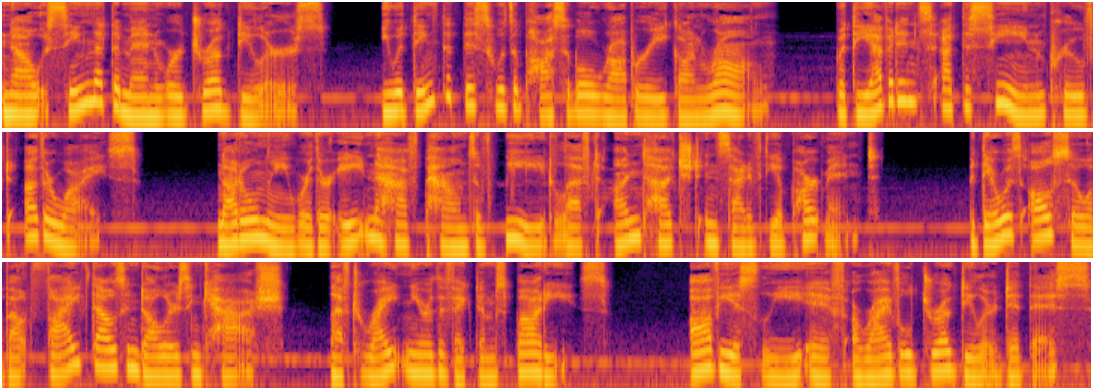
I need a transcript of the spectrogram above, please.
Now, seeing that the men were drug dealers, you would think that this was a possible robbery gone wrong, but the evidence at the scene proved otherwise. Not only were there eight and a half pounds of weed left untouched inside of the apartment, but there was also about $5,000 in cash left right near the victims' bodies. Obviously, if a rival drug dealer did this,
